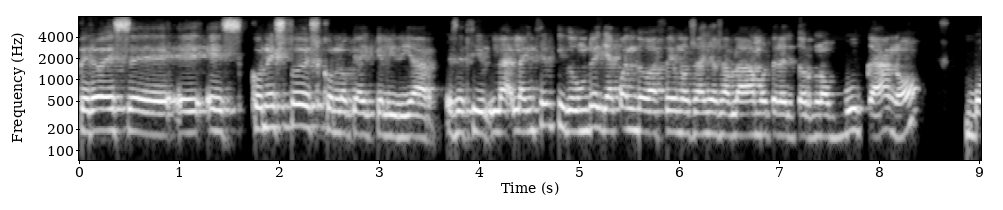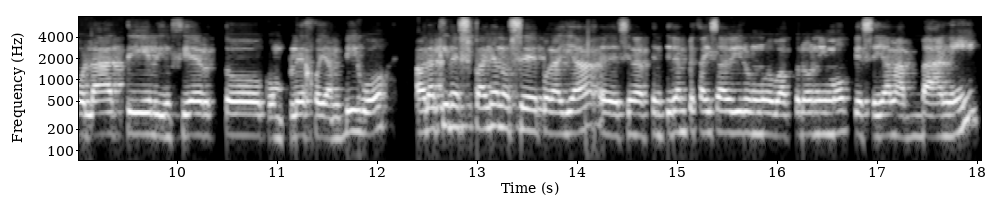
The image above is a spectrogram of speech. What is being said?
pero es, eh, es con esto es con lo que hay que lidiar. Es decir, la, la, incertidumbre, ya cuando hace unos años hablábamos del entorno buca, ¿no? Volátil, incierto, complejo y ambiguo, Ahora aquí en España, no sé por allá, eh, si en Argentina empezáis a oír un nuevo acrónimo que se llama BANI,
